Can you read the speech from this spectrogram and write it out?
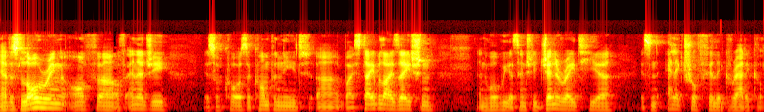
Yeah, this lowering of, uh, of energy is of course accompanied uh, by stabilization and what we essentially generate here is an electrophilic radical.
